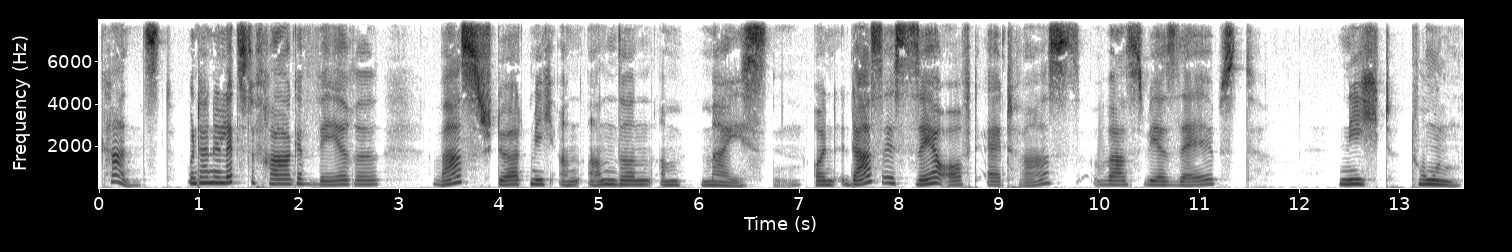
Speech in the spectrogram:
kannst. Und eine letzte Frage wäre, was stört mich an anderen am meisten? Und das ist sehr oft etwas, was wir selbst nicht tun.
